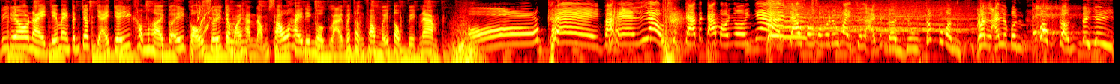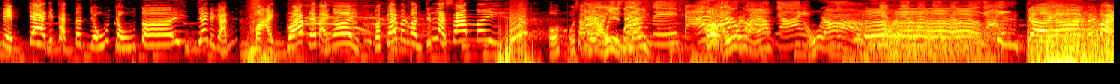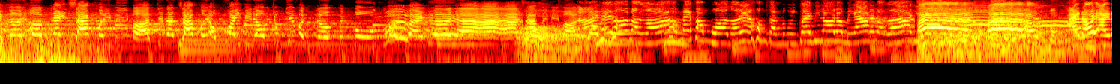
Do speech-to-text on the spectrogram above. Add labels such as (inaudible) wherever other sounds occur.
Video này chỉ mang tính chất giải trí, không hề có ý cổ suý cho mọi hành động xấu hay đi ngược lại với thần phong mỹ tục Việt Nam. Ok, và hello, xin chào tất cả mọi người nha. Chào mừng mọi người đã quay trở lại với kênh youtube của mình. Quay lại là mình, Phong Cận TV, đẹp trai với thành tinh vũ trụ tới với điện ảnh Minecraft đấy bạn ơi. Và kế bên mình chính là Sammy. Ủa, ủa Sammy rồi? Ủa gì Sammy? Ủa đó bạn Ủa đó Trời ơi bạn ơi Hôm nay Sammy bị bệnh Cho nên Sammy không quay video chung với mình được. Mình buồn quá bạn ơi. À, à, à Sammy bị bệnh rồi. thế thôi mọi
